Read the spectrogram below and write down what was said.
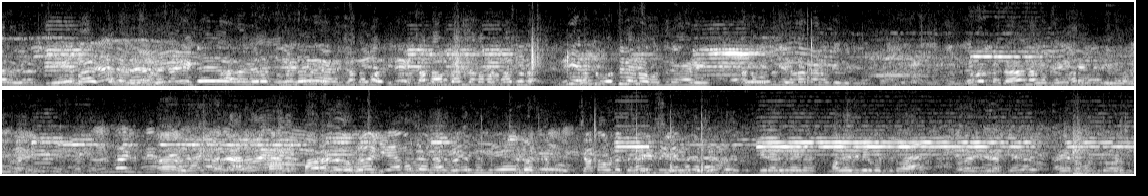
అరవై వేలు అరవై వేలు జత జత జత వద్దులేనా వద్దులే కానీ. అట్లా వద్దుకి వెళ్ళాం కానీ ఒక ఎందుకు వెళ్ళదు కదా నాకు మీరు అడుగునైనా పదహైదు పట్టుకుంటావా? పదహైదు పట్టుకుంటావు? అడుగు.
